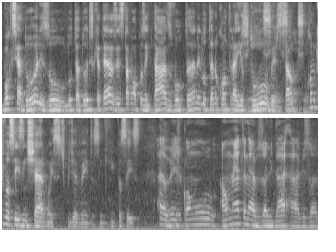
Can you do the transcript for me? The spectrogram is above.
boxeadores ou lutadores que até às vezes estavam aposentados, voltando e lutando contra youtubers sim, e tal. sim, sim. Como que vocês enxergam esse tipo de evento? Assim? O que, que vocês. Ah, Eu vejo como aumenta né, a visualidade. A visual,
